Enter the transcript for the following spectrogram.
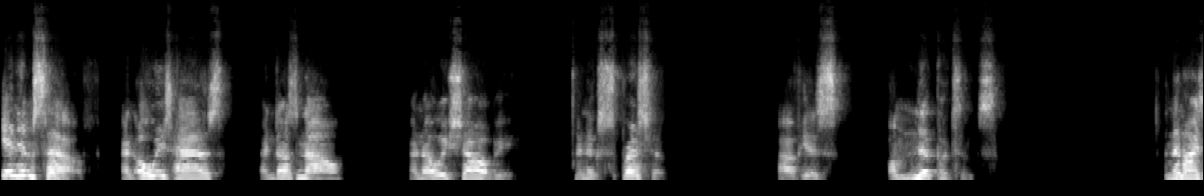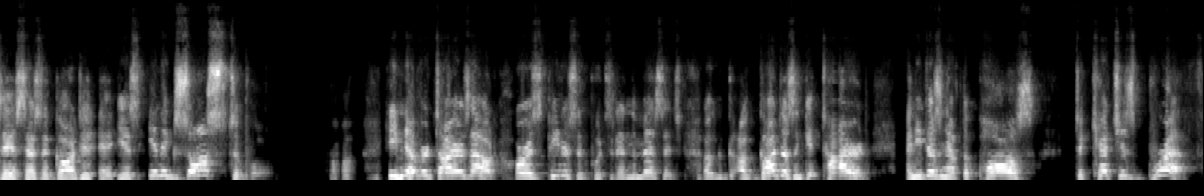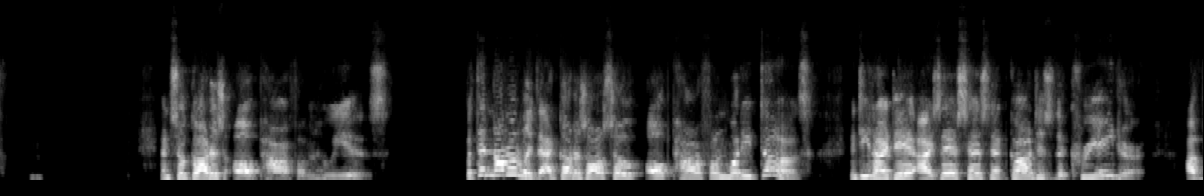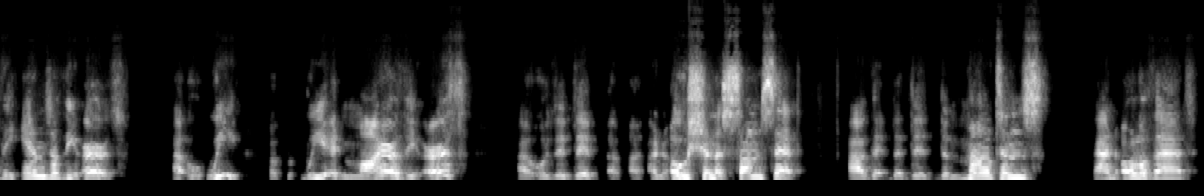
in himself and always has and does now and always shall be an expression of his omnipotence. And then Isaiah says that God is inexhaustible. he never tires out. Or as Peterson puts it in the message, uh, uh, God doesn't get tired and he doesn't have to pause to catch his breath. And so God is all powerful in who he is. But then, not only that, God is also all powerful in what he does. Indeed, Isaiah says that God is the creator of the ends of the earth. Uh, we we admire the earth, uh, the, the, uh, an ocean, a sunset, uh, the, the, the, the mountains, and all of that,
